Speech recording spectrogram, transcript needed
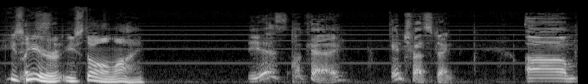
He's Let's here. See. He's still online. He is? Okay. Interesting. Um,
